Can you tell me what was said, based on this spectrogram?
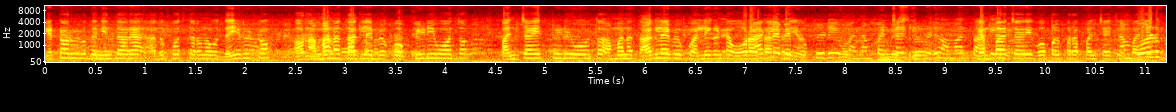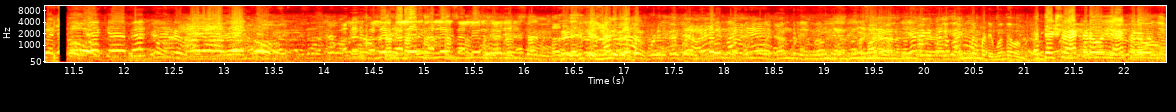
ಕೆಟ್ಟವ್ರ ವಿರುದ್ಧ ನಿಂತಾರೆ. ಅದಕ್ಕೋಸ್ಕರ ನಾವು ದಯವಿಟ್ಟು ಅವ್ರನ್ನ ಅಮಾನತ್ತಾಗಲೇಬೇಕು ಪಿ ಡಿ ಒ ಅಂತೂ ಪಂಚಾಯತ್ ಪಿ ಡಿ ಒ ಅಂತ ಅಮಾನತ್ ಆಗಲೇಬೇಕು ಅಲ್ಲಿ ಗಂಟ ಹೋರಾಟ. ಕೆಂಪಾಚಾರಿ ಗೋಪಾಲ್ಪುರ ಪಂಚಾಯತ್ ಅಧ್ಯಕ್ಷ ಆ ಕಡೆ ಹೋಗಿ ಆ ಕಡೆ ಹೋಗಿ.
